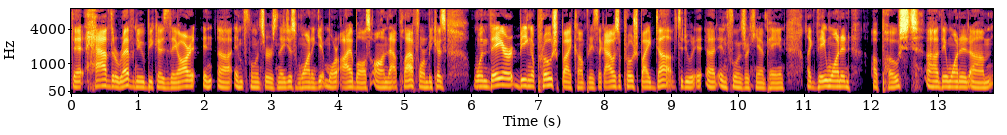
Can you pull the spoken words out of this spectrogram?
that have the revenue because they are in, uh, influencers and they just want to get more eyeballs on that platform. Because when they are being approached by companies, like I was approached by Dove to do an, an influencer campaign, like they wanted a post. Uh, they wanted um,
